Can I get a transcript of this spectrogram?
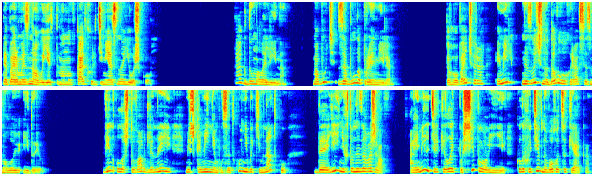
Тепер ми знову їстимемо в Катхульті м'ясну юшку. Так думала Ліна. Мабуть, забула про Еміля. Того вечора Еміль незвично довго грався з малою Ідою. Він улаштував для неї між камінням у садку ніби кімнатку, де їй ніхто не заважав, а Еміль тільки ледь пощіпував її, коли хотів нового цукерка.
